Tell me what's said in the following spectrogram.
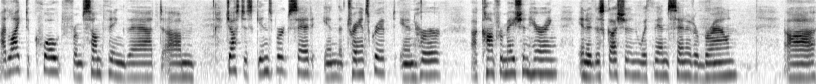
I'd like to quote from something that um, Justice Ginsburg said in the transcript in her uh, confirmation hearing in a discussion with then Senator Brown. Uh,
